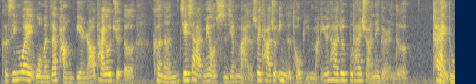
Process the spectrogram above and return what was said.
可是因为我们在旁边，然后他又觉得。可能接下来没有时间买了，所以他就硬着头皮买，因为他就不太喜欢那个人的态度。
